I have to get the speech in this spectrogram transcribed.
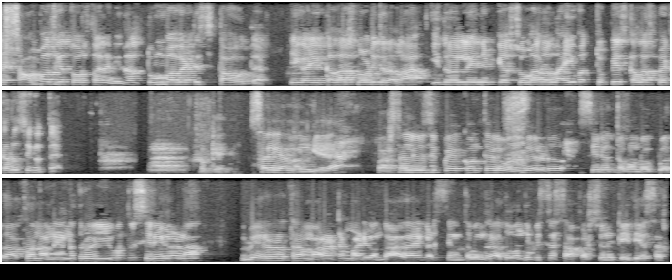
ಜಸ್ಟ್ ಶಾಂಪಲ್ಸ್ಗೆ ತೋರಿಸ್ತಾ ಇದೀನಿ. ಇದ್ರಲ್ಲಿ ತುಂಬಾ ವೆರೈಟೀಸ್ ಸಿಗ್ತಾ ಹೋಗುತ್ತೆ. ಈಗ ಈ ಕಲರ್ಸ್ ನೋಡಿದ್ರಲ್ಲ ಇದರಲ್ಲಿ ನಿಮ್ಗೆ ಸುಮಾರು ಒಂದು ಐವತ್ತು ಪೀಸ್ ಕಲರ್ಸ್ ಬೇಕಾದ್ರೂ ಸಿಗುತ್ತೆ. ಓಕೆ ಸರ್ ಈಗ ನನಗೆ ಪರ್ಸನಲ್ ಯೂಸಿಗೆ ಬೇಕು ಅಂತೇಳಿ ಒಂದು, ಎರಡು ಸೀರೆ ತಗೊಂಡು ಹೋಗ್ಬೋದು? ಅಥವಾ ನಾನು ಏನಾದ್ರು ಈ ಒಂದು ಸೀರೆಗಳನ್ನ ಬೇರೆಯವ್ರ ಹತ್ರ ಮಾರಾಟ ಮಾಡಿ ಒಂದು ಆದಾಯ ಗಳಿಸ್ತೀನಿ ಅಂತ ಬಂದ್ರೆ ಅದು ಒಂದು ಬಿಸ್ನೆಸ್ ಆಪರ್ಚುನಿಟಿ ಇದೆಯಾ ಸರ್?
